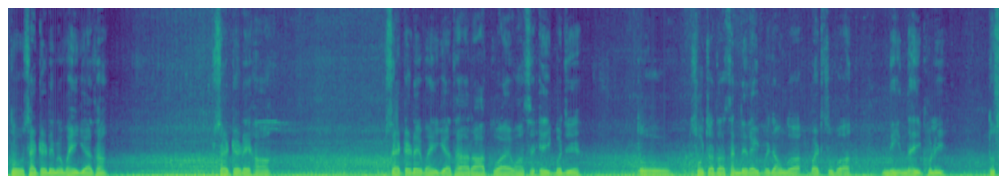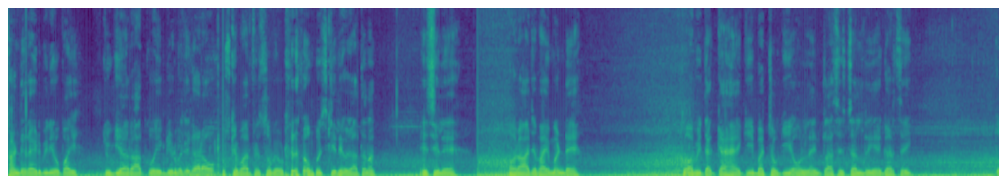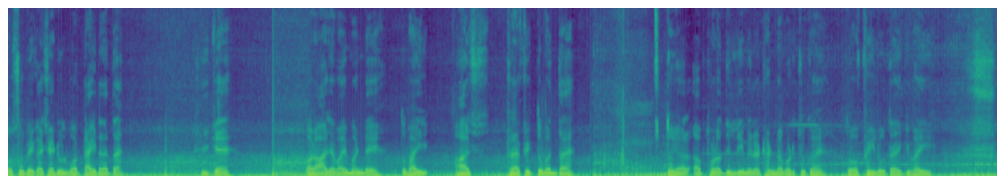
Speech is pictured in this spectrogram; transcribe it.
तो सैटरडे में वहीं गया था। सैटरडे हाँ। सैटरडे वहीं गया था, रात को आया वहाँ से एक बजे। तो सोचा था संडे राइड पे जाऊँगा, बट सुबह नींद नहीं खुली तो संडे राइड भी नहीं हो पाई, क्योंकि यार रात को एक डेढ़ बजे घर आओ, उसके बाद फिर सुबह उठने तो मुश्किल ही हो जाता ना। इसीलिए। और आज भाई मंडे तो अभी तक क्या है कि बच्चों की ऑनलाइन क्लासेस चल रही हैं, घर से ही। तो सुबह का शेड्यूल बहुत टाइट रहता है। ठीक है? और आज है भाई मंडे तो भाई आज ट्रैफ़िक तो बनता है। तो यार, अब थोड़ा दिल्ली में ना ठंडा बढ़ चुका है तो अब फील होता है कि भाई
